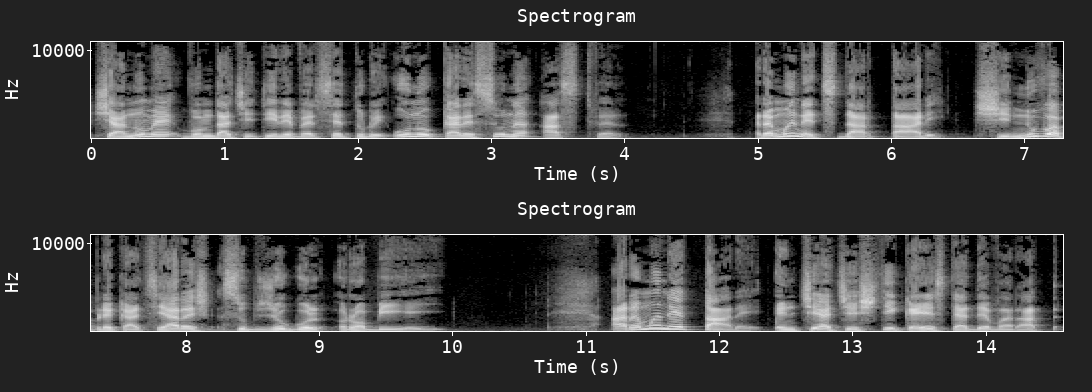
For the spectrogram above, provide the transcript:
și anume vom da citire versetului 1 care sună astfel. Rămâneți dar tari și nu vă plecați iarăși sub jugul robiei. A rămâne tare în ceea ce știi că este adevărat,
